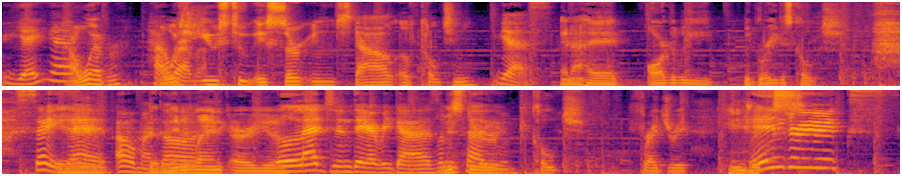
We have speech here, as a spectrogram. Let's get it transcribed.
Yeah, yeah. However, I was used to a certain style of coaching, yes. and I had arguably the greatest coach Say that. Oh my the god. Mid Atlantic area. Legendary guys. Let me tell you. Coach Frederick Hendricks. Hendrix.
